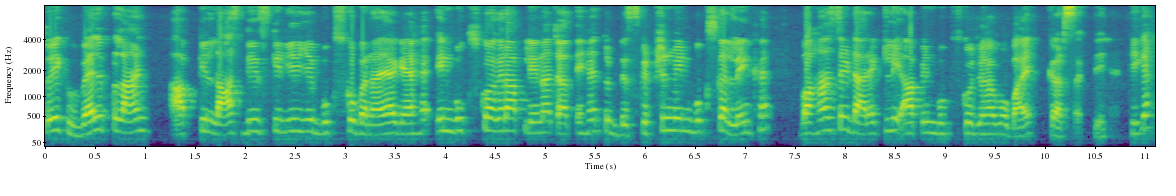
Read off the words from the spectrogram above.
तो एक वेल प्लान आपके लास्ट डेज़ के लिए ये बुक्स को बनाया गया है। इन बुक्स को अगर आप लेना चाहते हैं तो डिस्क्रिप्शन में इन बुक्स का लिंक है। वहाँ से डायरेक्टली आप इन बुक्स को जो है वो बाय कर सकते हैं, ठीक है?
